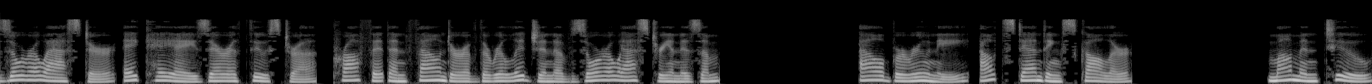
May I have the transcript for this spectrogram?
Zoroaster aka Zarathustra, prophet and founder of the religion of Zoroastrianism. Al-Biruni, outstanding scholar. Mamun II,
